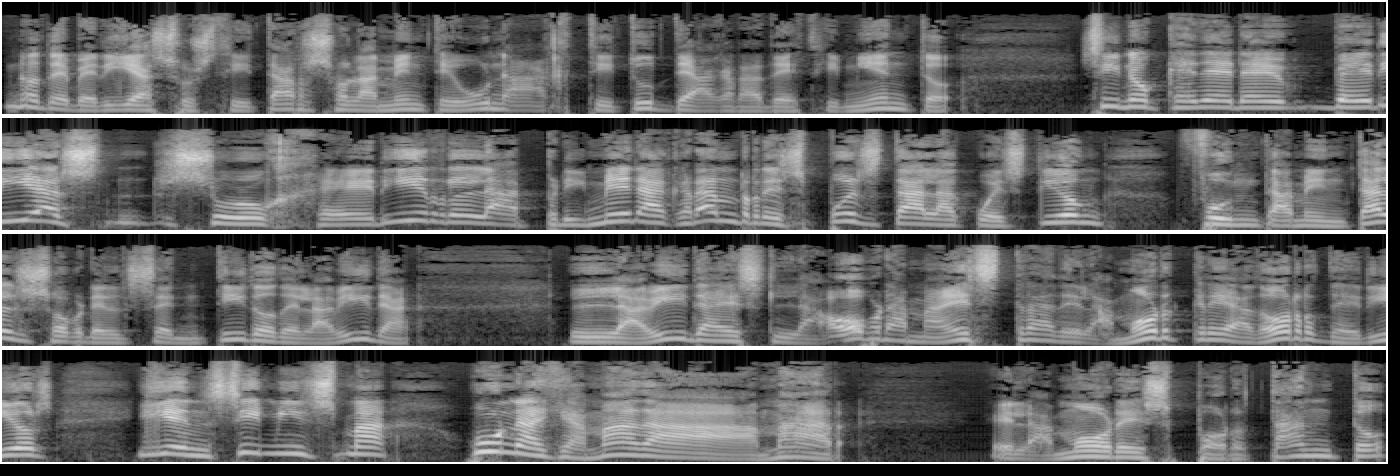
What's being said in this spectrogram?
no debería suscitar solamente una actitud de agradecimiento, sino que deberías sugerir la primera gran respuesta a la cuestión fundamental sobre el sentido de la vida. La vida es la obra maestra del amor creador de Dios y en sí misma una llamada a amar. El amor es, por tanto,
